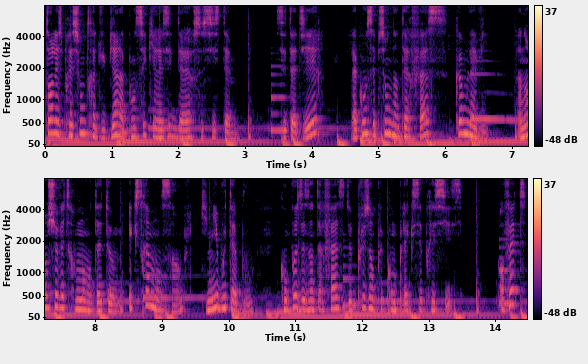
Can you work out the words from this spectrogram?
tant l'expression traduit bien la pensée qui réside derrière ce système, c'est-à-dire la conception d'interfaces comme la vie, un enchevêtrement d'atomes extrêmement simples qui, mis bout à bout, composent des interfaces de plus en plus complexes et précises. En fait,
